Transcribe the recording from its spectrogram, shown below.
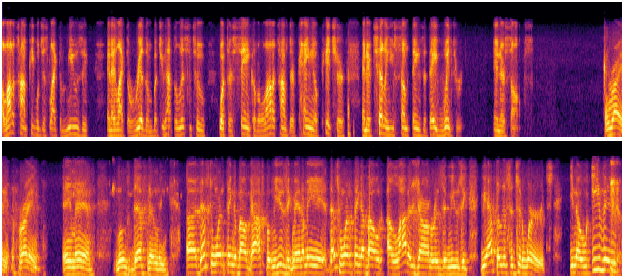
A lot of time people just like the music and they like the rhythm, but you have to listen to what they're saying because a lot of times they're painting a picture and they're telling you some things that they went through in their songs. Right, right. Amen. Most definitely. Uh, that's the one thing about gospel music, man. I mean, that's one thing about a lot of genres of music. You have to listen to the words. You know, even Yeah.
